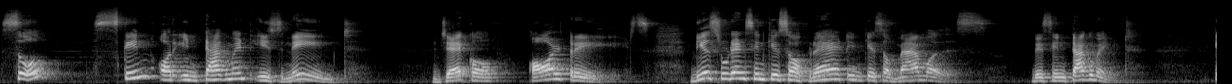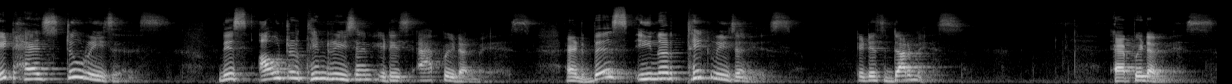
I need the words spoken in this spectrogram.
So, skin or integument is named jack of all trades. Dear students, in case of rat, in case of mammals, this integument, it has two regions. This outer thin region, it is epidermis. And this inner thick region is, it is dermis, epidermis.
